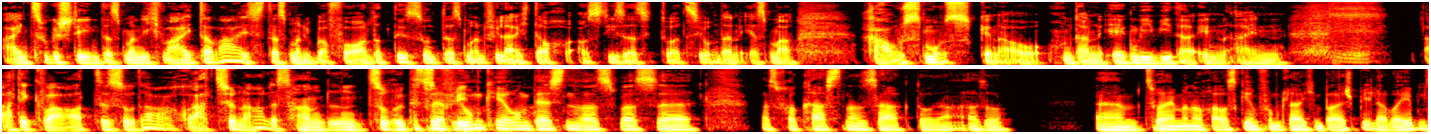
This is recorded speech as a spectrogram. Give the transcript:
einzugestehen, dass man nicht weiter weiß, dass man überfordert ist und dass man vielleicht auch aus dieser Situation dann erstmal raus muss, genau, um dann irgendwie wieder in ein adäquates oder auch rationales Handeln zurückzufinden. Das wäre die Umkehrung dessen, was, was, äh, was Frau Kastner sagt, oder? Also ähm, zwar immer noch ausgehend vom gleichen Beispiel, aber eben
